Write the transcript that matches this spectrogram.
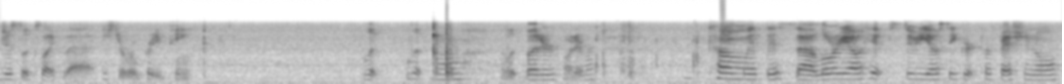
just looks like that. Just a real pretty pink lip lip balm, lip butter, whatever. Come with this uh, L'Oreal Hip Studio Secret Professional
